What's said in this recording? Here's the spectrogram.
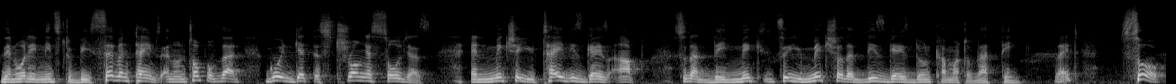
than what it needs to be. Seven times. And on top of that, go and get the strongest soldiers and make sure you tie these guys up so that they make, so you make sure that these guys don't come out of that thing, right? So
